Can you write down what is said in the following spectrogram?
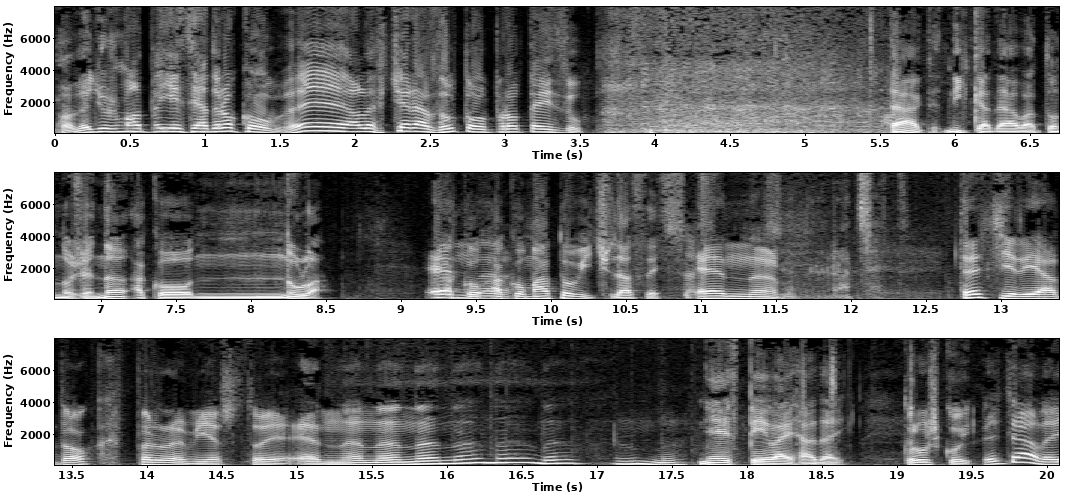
No veď už mal 50 rokov. Hé, ale včera zhotol protézu. tak, Nika dáva to, no, že N ako nula. N. Ako, ako Matovič zase. N. Tretí riadok, prvé miesto je N. N, N, N, N, N, N. Nespievaj, hadaj. Kružkuj. Ďalej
